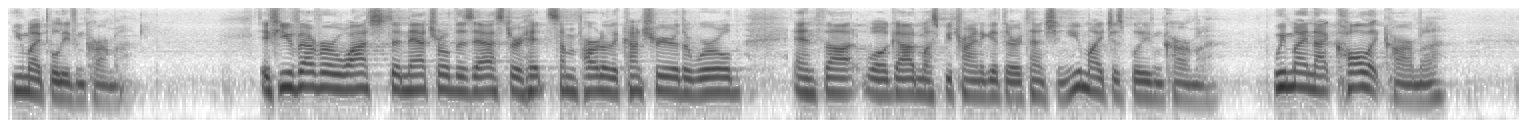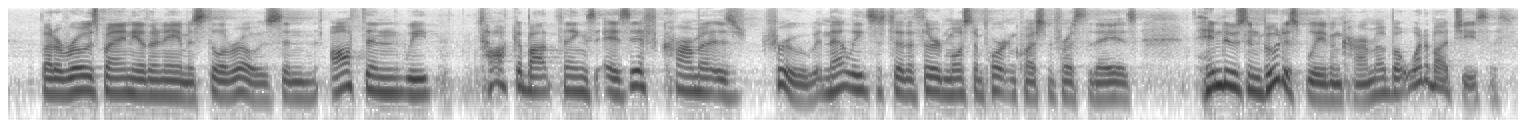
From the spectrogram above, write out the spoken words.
you might believe in karma. If you've ever watched a natural disaster hit some part of the country or the world and thought, well, God must be trying to get their attention, you might just believe in karma. We might not call it karma, but a rose by any other name is still a rose. And often we talk about things as if karma is true. And that leads us to the third most important question for us today is Hindus and Buddhists believe in karma, but what about Jesus?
